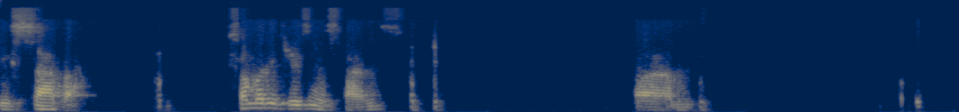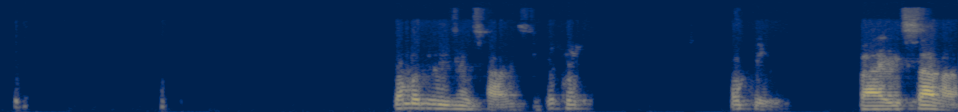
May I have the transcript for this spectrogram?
a server. Somebody's raising his hands. Um, somebody raising his hands. Okay. Okay. By server.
